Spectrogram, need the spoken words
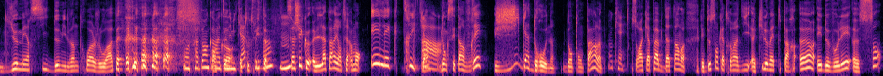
Dieu merci 2023, je vous rappelle. On ne sera pas encore, à Encore, autonomie et 4, tout de suite. ça? Hmm? Sachez que l'appareil entièrement électrique, hein. Ah. donc c'est un vrai gigadrone dont on parle sera capable d'atteindre les 290 km par heure et de voler euh, 100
